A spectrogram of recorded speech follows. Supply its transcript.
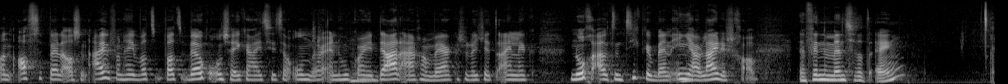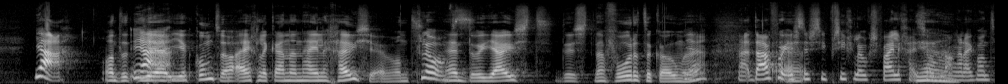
en af te pellen als een ui van hey, wat, wat, welke onzekerheid zit daaronder en hoe kan je daaraan gaan werken zodat je uiteindelijk nog authentieker bent in jouw leiderschap. En vinden mensen dat eng? Ja, Want het, Ja. je, je komt wel eigenlijk aan een heilig huisje. Want hè, door juist dus naar voren te komen. Ja. Nou, daarvoor is Eh, dus die psychologische veiligheid ja. zo belangrijk. Want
